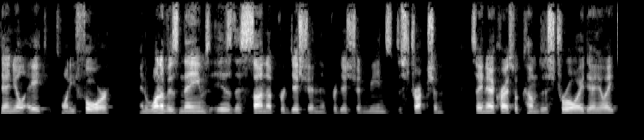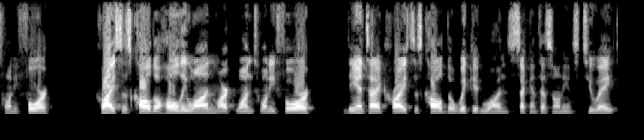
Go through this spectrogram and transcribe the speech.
Daniel 8:24. And one of his names is the son of perdition, and perdition means destruction. So Antichrist will come to destroy, Daniel 8:24. Christ is called the Holy One, Mark 1:24. The Antichrist is called the Wicked One, 2 Thessalonians 2:8.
